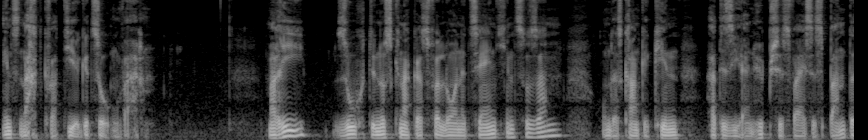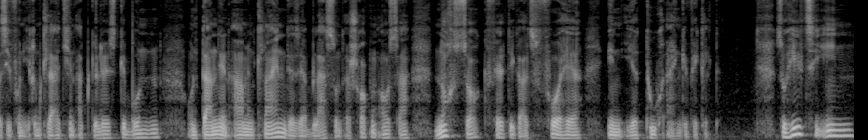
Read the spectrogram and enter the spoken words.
ins Nachtquartier gezogen waren. Marie suchte Nussknackers verlorene Zähnchen zusammen, um das kranke Kinn hatte sie ein hübsches weißes Band, das sie von ihrem Kleidchen abgelöst, gebunden und dann den armen Kleinen, der sehr blass und erschrocken aussah, noch sorgfältiger als vorher in ihr Tuch eingewickelt so hielt sie ihn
